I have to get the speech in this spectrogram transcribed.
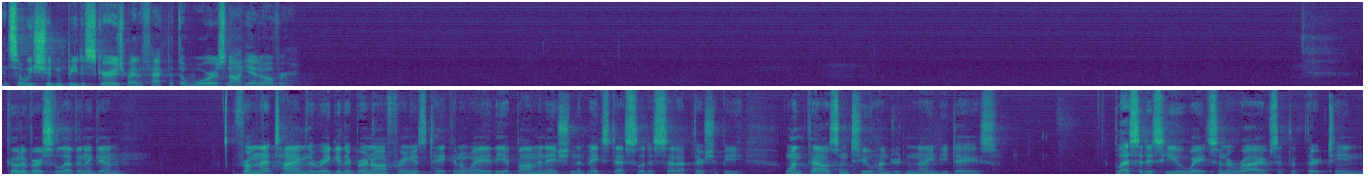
And so we shouldn't be discouraged by the fact that the war is not yet over. Go to verse 11 again. From that time, the regular burnt offering is taken away, the abomination that makes desolate is set up. There should be 1,290 days. Blessed is he who waits and arrives at the 13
